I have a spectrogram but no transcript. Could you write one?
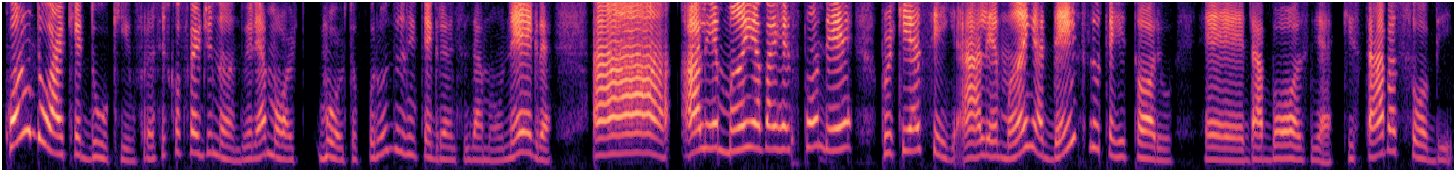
Quando o arqueduque, o Francisco Ferdinando, ele é morto, morto por um dos integrantes da Mão Negra, a Alemanha vai responder, porque assim a Alemanha dentro do território é, da Bósnia, que estava sob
